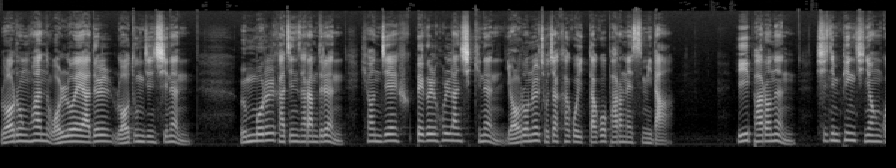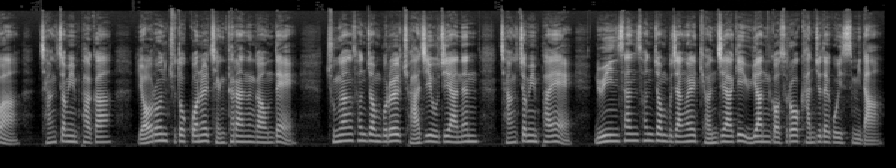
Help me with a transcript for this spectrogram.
러룽환 원로의 아들 러둥진 씨는 음모를 가진 사람들은 현재 흑백을 혼란시키는 여론을 조작하고 있다고 발언했습니다. 이 발언은 시진핑 진영과 장점인파가 여론 주도권을 쟁탈하는 가운데 중앙선전부를 좌지우지하는 장점인파의 류인산 선전부장을 견제하기 위한 것으로 간주되고 있습니다.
